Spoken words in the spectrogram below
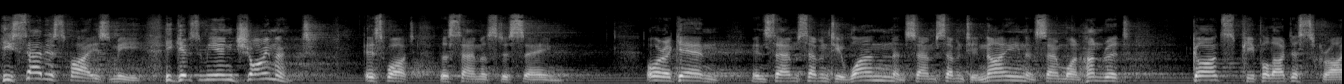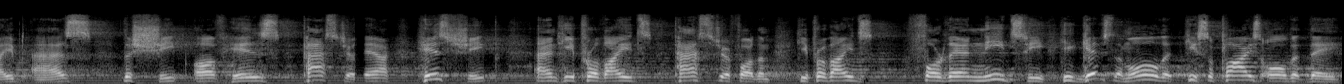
He satisfies me. He gives me enjoyment, is what the psalmist is saying. Or again, in Psalm 71 and Psalm 79 and Psalm 100, God's people are described as the sheep of his pasture. They are his sheep, and he provides pasture for them. He provides for their needs. He, he gives them all that, He supplies all that they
